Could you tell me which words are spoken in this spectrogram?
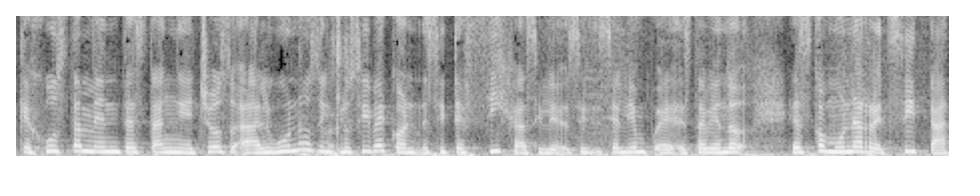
que justamente están hechos, algunos inclusive con, si te fijas, si, si alguien está viendo, es como una redcita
